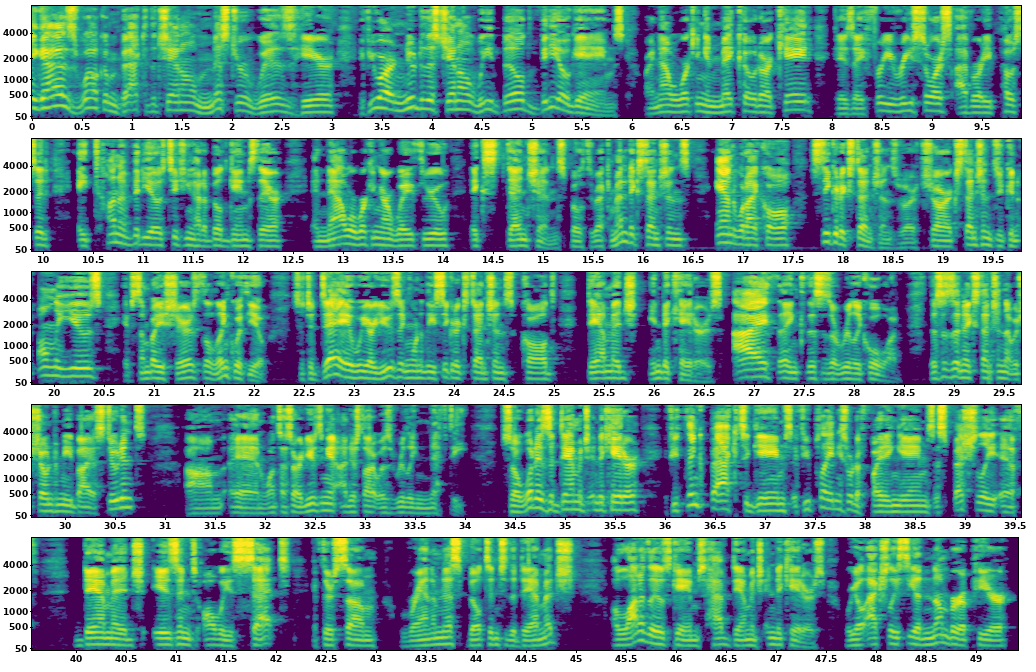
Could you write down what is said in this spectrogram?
Hey guys, welcome back to the channel. Mr. Wiz here. If you are new to this channel, we build video games. Right now we're working in MakeCode Arcade. It is a free resource. I've already posted a ton of videos teaching you how to build games there. And now we're working our way through extensions, both the recommended extensions and what I call secret extensions, which are extensions you can only use if somebody shares the link with you. So today we are using one of these secret extensions called Damage Indicators. I think this is a really cool one. This is an extension that was shown to me by a student. Um, and once I started using it, I just thought it was really nifty. So what is a damage indicator? If you think back to games, if you play any sort of fighting games, especially if damage isn't always set, if there's some randomness built into the damage, a lot of those games have damage indicators where you'll actually see a number appear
